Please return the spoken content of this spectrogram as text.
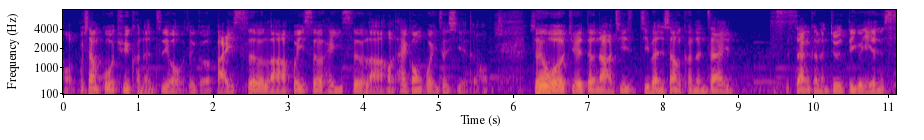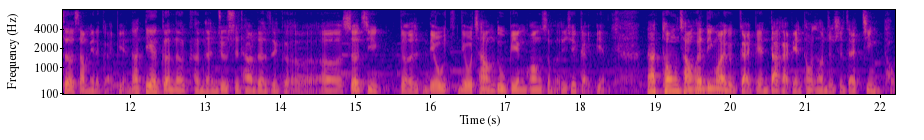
哈，不像过去可能只有这个白色啦、灰色、黑色啦、哈太空灰这些的哈，所以我觉得呢，其实基本上可能在。十三可能就是第一个颜色上面的改变，那第二个呢，可能就是它的这个呃设计的流流畅度、边框什么的一些改变。那通常会另外一个改变，大改变，通常就是在镜头。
